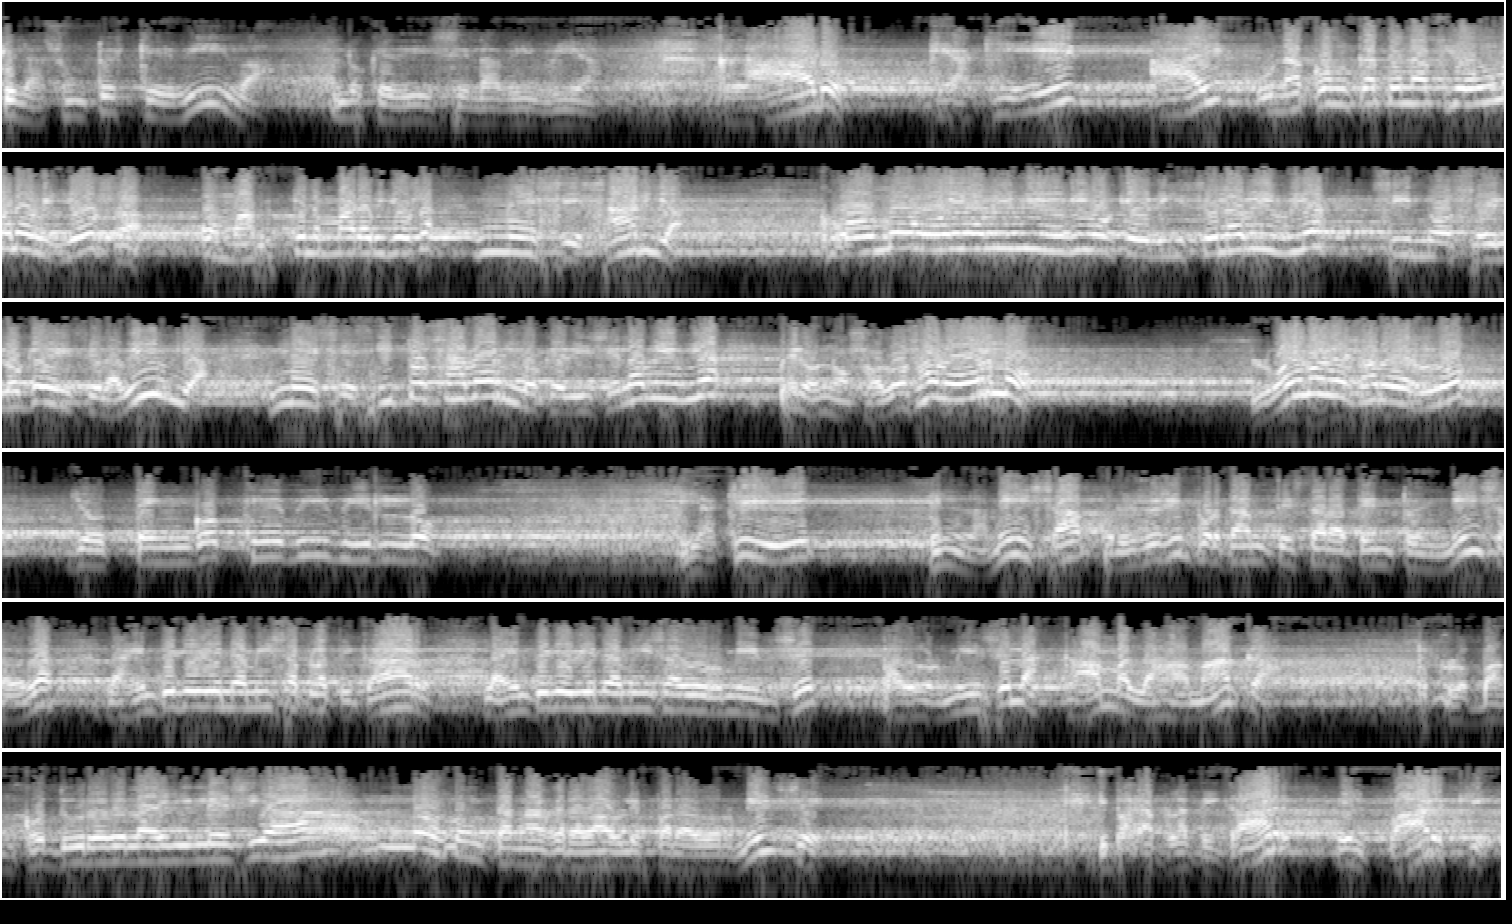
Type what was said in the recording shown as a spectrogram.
El asunto es que viva lo que dice la Biblia. Claro que aquí hay una concatenación maravillosa, o más que maravillosa, necesaria. ¿Cómo voy a vivir lo que dice la Biblia si no sé lo que dice la Biblia? Necesito saber lo que dice la Biblia, pero no solo saberlo. Luego de saberlo, yo tengo que vivirlo. Y aquí, en la misa, por eso es importante estar atento en misa, ¿verdad? La gente que viene a misa a platicar, la gente que viene a misa a dormirse, para dormirse las camas, las hamacas. Pero los bancos duros de la iglesia no son tan agradables para dormirse. Y para platicar, el parque.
